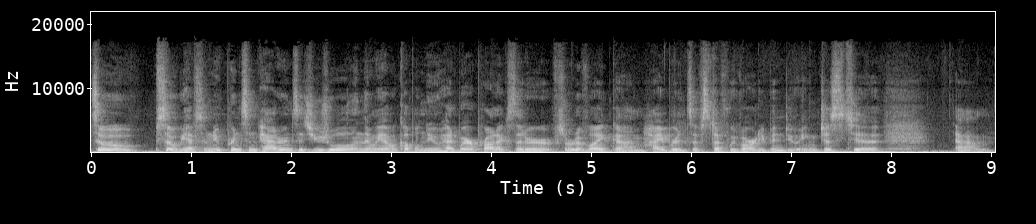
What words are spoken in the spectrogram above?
so so we have some new prints and patterns as usual, and then we have a couple new headwear products that are sort of like um, hybrids of stuff we've already been doing, just to. Um,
